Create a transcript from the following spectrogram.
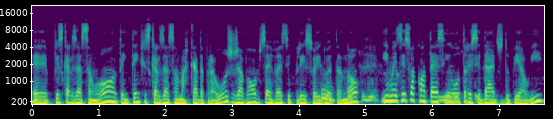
é, fiscalização ontem, tem fiscalização marcada para hoje, já vão observar esse preço aí sim, do etanol. E, mas isso acontece sim, em outras cidades do Piauí?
